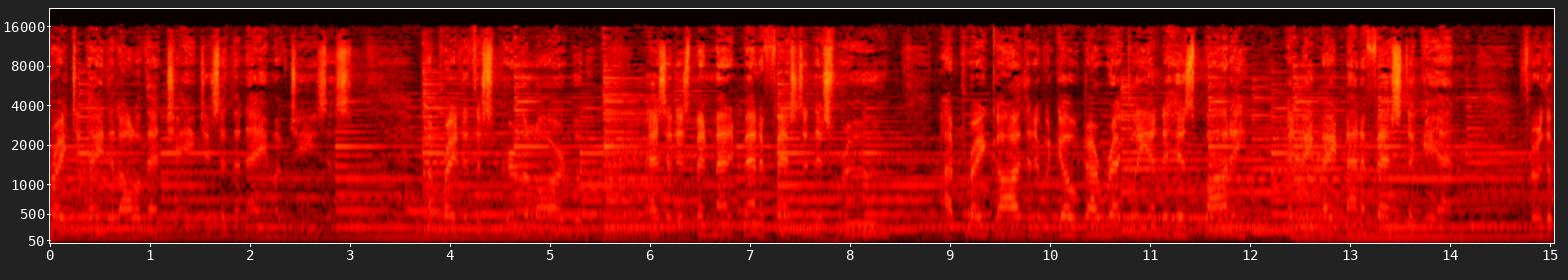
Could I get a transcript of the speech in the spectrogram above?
pray today that all of that changes in the name of Jesus. I pray that the Spirit of the Lord would, as it has been manifest in this room, I pray, God, that it would go directly into his body and be made manifest again through the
